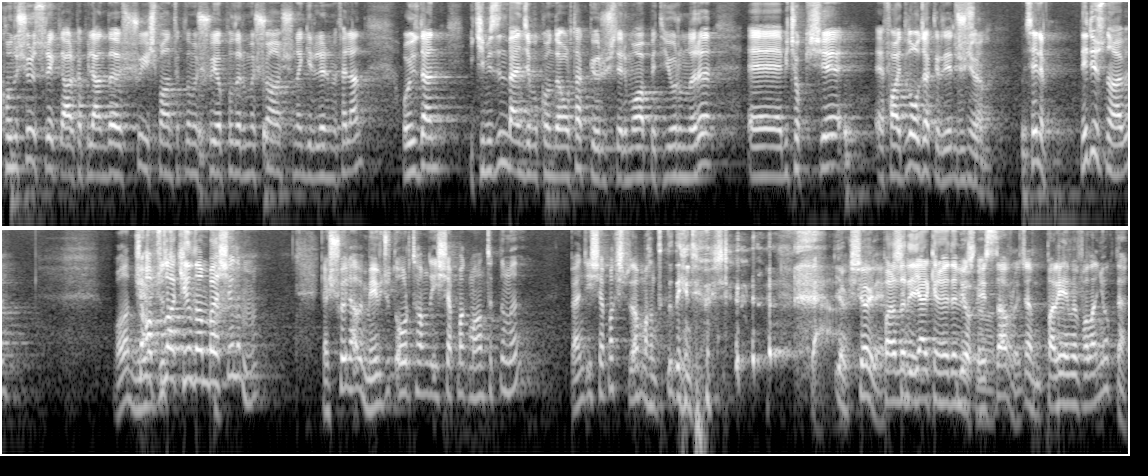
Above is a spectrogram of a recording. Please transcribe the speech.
konuşuyoruz sürekli arka planda şu iş mantıklı mı, şu yapılır mı, şu an şuna girilir mi falan. O yüzden ikimizin bence bu konuda ortak görüşleri, muhabbeti, yorumları e, birçok kişiye e, faydalı olacaktır diye düşünüyorum. Selim, ne diyorsun abi? Valla Şu mevcut- Abdullah Kil'dan başlayalım mı? Ya şöyle abi mevcut ortamda iş yapmak mantıklı mı? Bence iş yapmak hiçbir zaman mantıklı değil diyor. yok şöyle. Paraları yerken öyle demiyorsun Yok estağfurullah canım para yeme falan yok da.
